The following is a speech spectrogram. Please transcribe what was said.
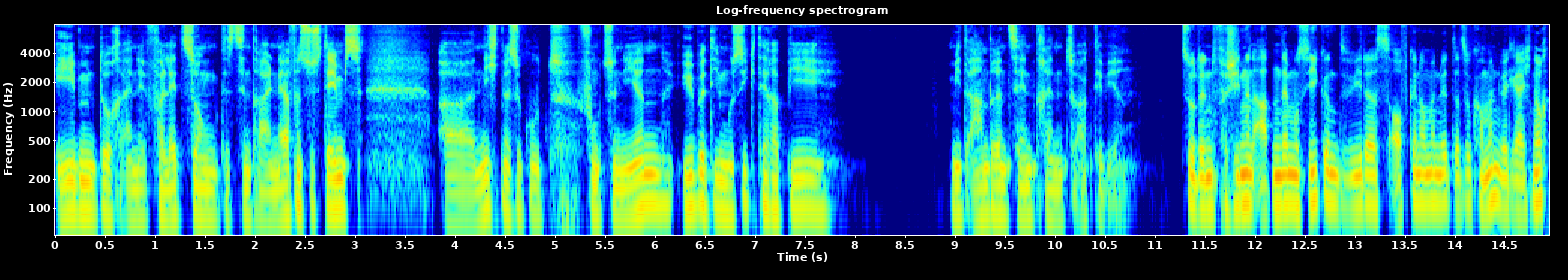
eben durch eine Verletzung des zentralen Nervensystems äh, nicht mehr so gut funktionieren, über die Musiktherapie mit anderen Zentren zu aktivieren. Zu den verschiedenen Arten der Musik und wie das aufgenommen wird, dazu kommen wir gleich noch.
